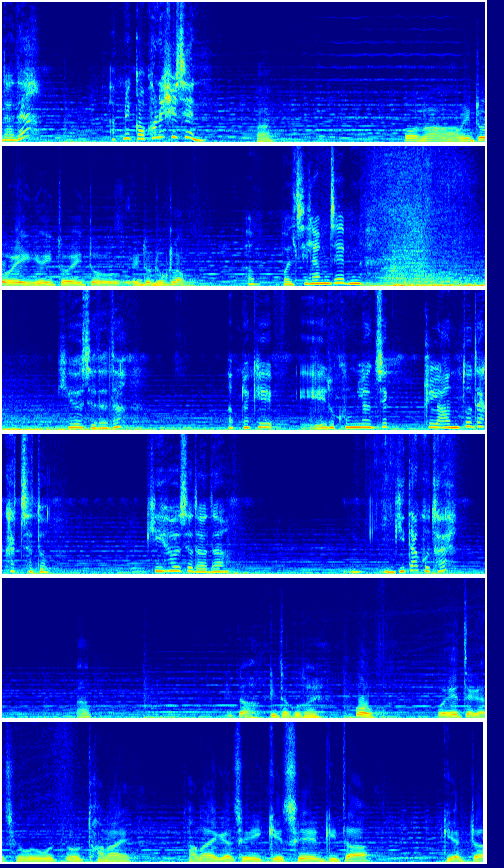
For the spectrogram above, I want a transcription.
দাদা আপনি কখন এসেছেন? হ্যাঁ? ও না আমি তো এই এই তো এই তো এই তো ঢুকলাম। বলছিলাম যে উম, কি হয়েছে দাদা? আপনাকে এরকম লাগছে ক্লান্ত দেখাচ্ছে তো। কি হয়েছে দাদা? গীতা কোথায়? হ্যাঁ? গীতা গীতা কোথায়? ও ও এতে গেছে ও ও- ও থানায় থানায় গেছে। এই কেসের গীতা কি একটা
